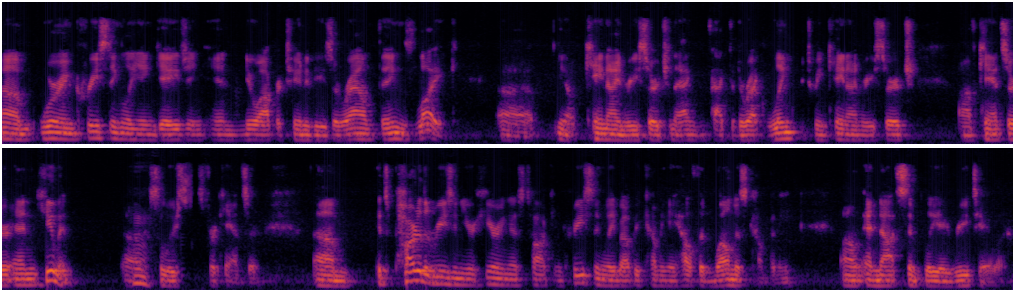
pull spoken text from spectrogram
Um, we're increasingly engaging in new opportunities around things like, uh, you know, canine research and in fact the direct link between canine research of cancer and human uh, hmm. solutions for cancer. Um, it's part of the reason you're hearing us talk increasingly about becoming a health and wellness company um, and not simply a retailer.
